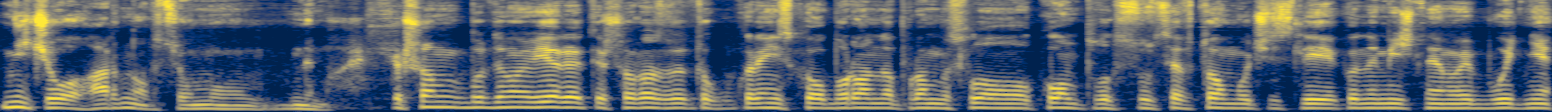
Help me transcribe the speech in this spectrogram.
Нічого гарного в цьому немає. Якщо ми будемо вірити, що розвиток українського оборонно-промислового комплексу це в тому числі економічне майбутнє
